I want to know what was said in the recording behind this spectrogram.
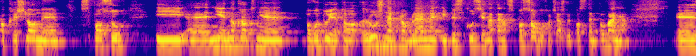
określony sposób i e, niejednokrotnie powoduje to różne problemy i dyskusje na temat sposobu chociażby postępowania. E,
